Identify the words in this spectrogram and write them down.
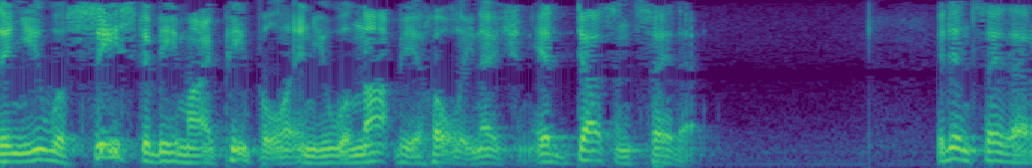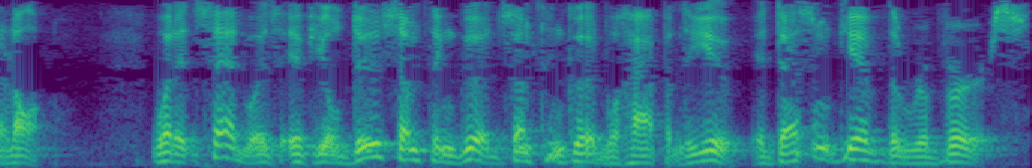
then you will cease to be my people and you will not be a holy nation. It doesn't say that. It didn't say that at all. What it said was if you'll do something good, something good will happen to you. It doesn't give the reverse.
